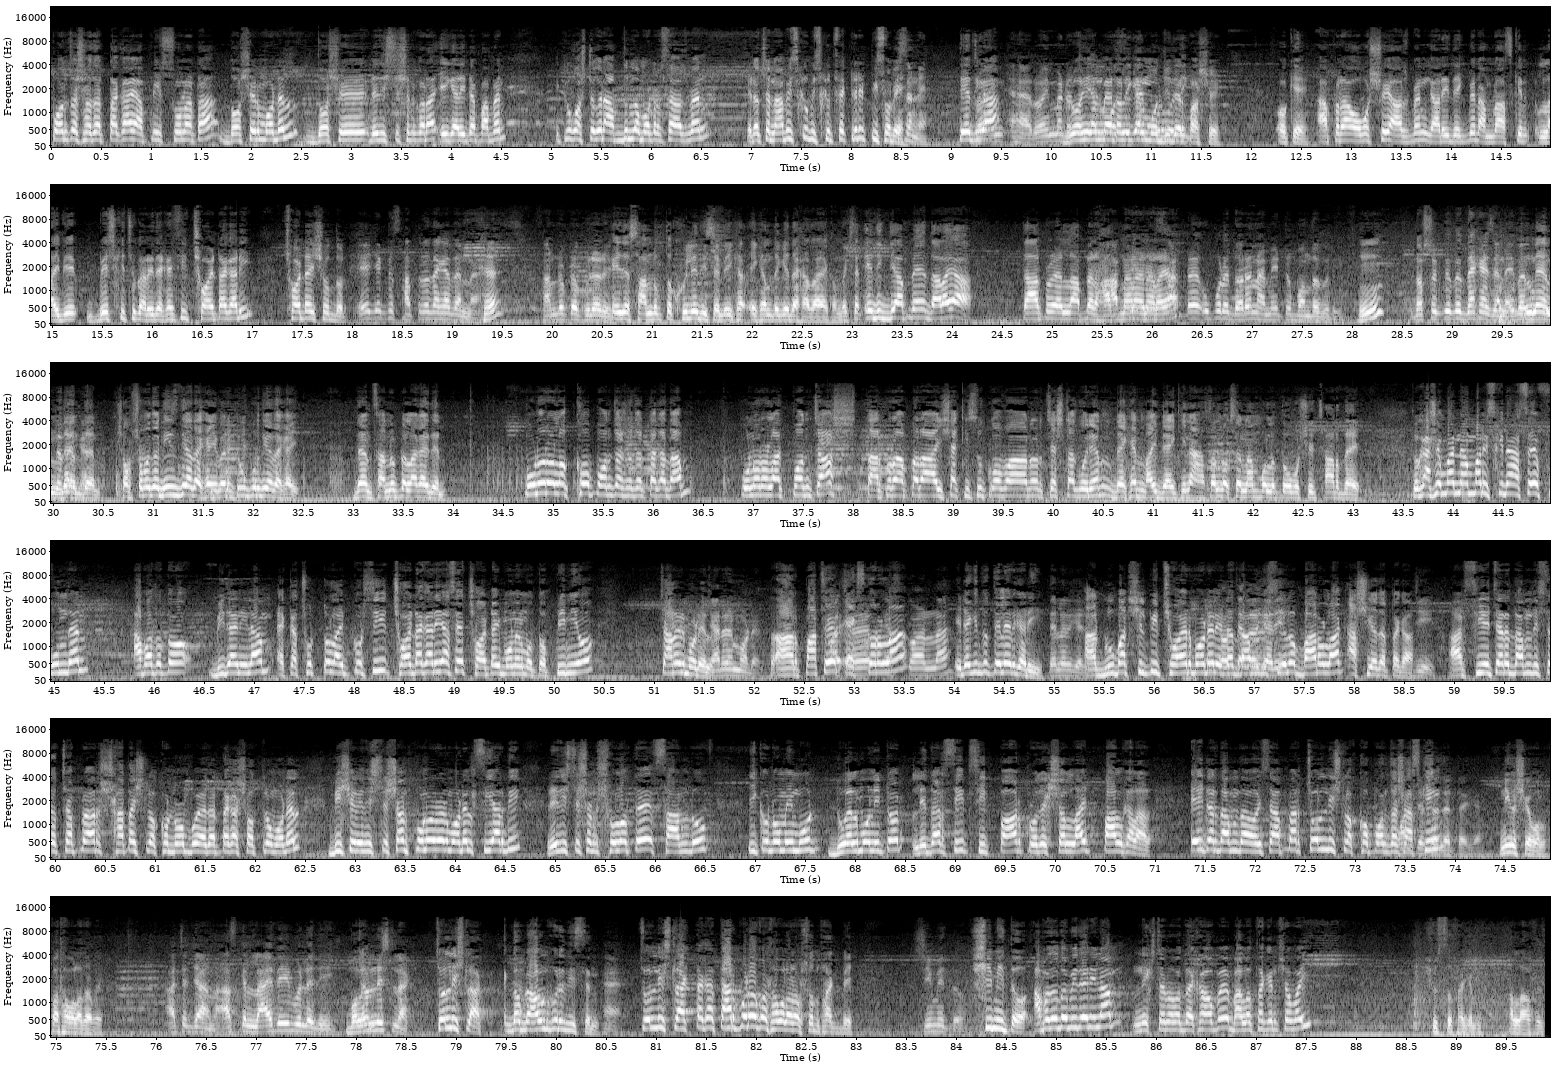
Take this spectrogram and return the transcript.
পঞ্চাশ হাজার টাকায় আপনি সোনাটা দশের মডেল দশে রেজিস্ট্রেশন করা এই গাড়িটা পাবেন। একটু কষ্ট করে আবদুল্লাহ মোটরসে আসবেন। এটা হচ্ছে নাবিস্কু বিস্কুট ফ্যাক্টরির পিছনে। তেজগা রহিম- হ্যাঁ, মেটালিক্যাল মসজিদের মসজিদের পাশে। ওকে আপনারা অবশ্যই আসবেন গাড়ি দেখবেন। আমরা আজকের লাইভে বেশ কিছু গাড়ি দেখাইছি। ছয়টা গাড়ি ছয়টাই সুন্দর। এই যে একটু ছাত্র দেখা দেন না। হ্যাঁ? খুলে এই যে তো খুলে দিছেন এখান থেকে দেখা যায় এখন। দেখছেন? এদিক দিয়ে আপনি দাঁড়ায়া তারপরে আল্লাহ আপনার হাত নাড়ায় নাড়ায়া। উপরে ধরেন আমি একটু বন্ধ করি। হুম? দর্শকদের তো এবার দেন দেন দেন। সবসময় তো নিচ দিয়ে দেখাই এবার একটু উপর দিয়ে দেখাই। দেন লাগাই দেন। পনেরো লক্ষ পঞ্চাশ হাজার টাকা দাম। পনেরো লাখ পঞ্চাশ। তারপরে আপনারা আইসা কিছু কমানোর চেষ্টা করেন। দেখেন ভাই দেয় কিনা? হাসান বক্সের নাম বলে তো অবশ্যই ছাড় দেয়। তো কাশেম ভাই নাম্বার স্ক্রিনে আছে ফোন দেন। আপাতত বিদায় নিলাম। একটা ছোট্ট লাইভ করছি। ছয়টা গাড়ি আছে ছয়টাই মনের মতো। প্রিমিয় চারের মডেল চারের মডেল আর পাঁচের এক্স করলা এটা কিন্তু তেলের গাড়ি। আর ব্লুবার্ড শিল্পী ছয়ের মডেল এটার দাম তেলের দিচ্ছে হলো বারো লাখ আশি হাজার টাকা। আর সিএচআর এর দাম দিচ্ছে হচ্ছে আপনার সাতাশ লক্ষ নব্বই হাজার টাকা সতেরো মডেল বিশে রেজিস্ট্রেশন পনেরোর model C R V registration ষোলোতে sunroof economy mode dual monitor leather seat seat power projection light pearl colour এইটার দাম দেওয়া হয়েছে আপনার চল্লিশ লক্ষ পঞ্চাশ আস্কিং 50,000 টাকা। নিউসেবল কথা বলা যাবে। আচ্ছা যান আজকে লাইভেই বলে দিই। চল্লিশ লাখ। চল্লিশ লাখ একদম রাউন্ড করে দিচ্ছেন। হ্যাঁ। চল্লিশ লাখ টাকা তারপরেও কথা বলার অপশন থাকবে। সীমিত। সীমিত। আপাতত বিদায় নিলাম। নেক্সট টাইম আবার দেখা হবে। ভালো থাকেন সবাই। সুস্থ থাকেন। আল্লাহ হাফিজ।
